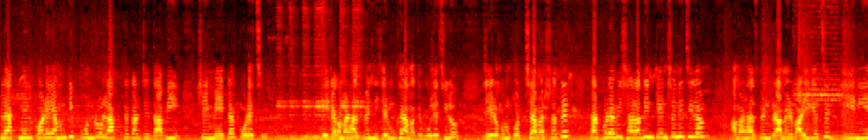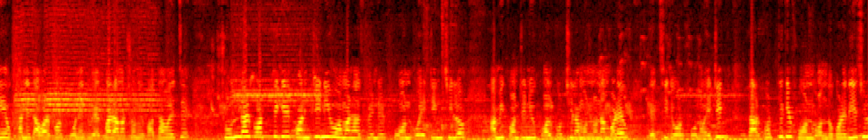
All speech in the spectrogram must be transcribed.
ব্ল্যাকমেল করে, এমনকি পনেরো লাখ টাকার যে দাবি সেই মেয়েটা করেছে। এইটা আমার হাজব্যান্ড নিজের মুখে আমাকে বলেছিল যে এরকম করছে আমার সাথে। তারপরে আমি সারাদিন টেনশনে ছিলাম। আমার হাজব্যান্ড গ্রামের বাড়ি গেছে, গিয়ে নিয়ে ওখানে যাওয়ার পর ফোনে দু একবার আমার সঙ্গে কথা হয়েছে। সন্ধ্যার পর থেকে কন্টিনিউ আমার হাজব্যান্ডের ফোন ওয়েটিং ছিল। আমি কন্টিনিউ কল করছিলাম অন্য নাম্বারেও দেখছি যে ওর ফোন ওয়েটিং তারপর থেকে ফোন বন্ধ করে দিয়েছিল।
